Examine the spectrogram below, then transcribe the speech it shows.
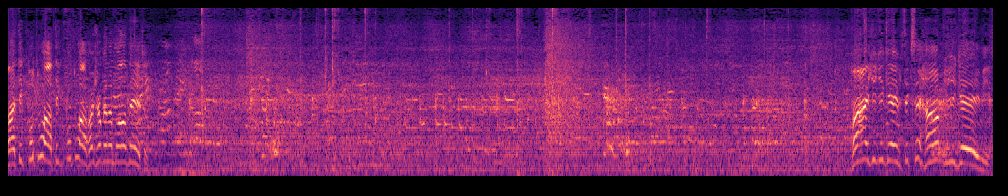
Vai, tem que pontuar, tem que pontuar. Vai jogando a bola dentro. Vai, Didi Games, tem que ser rápido, Didi Games.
